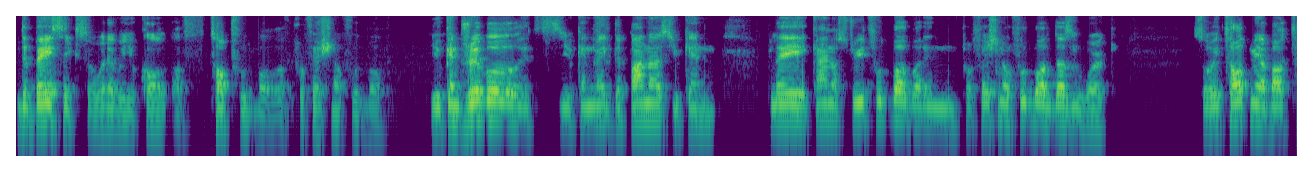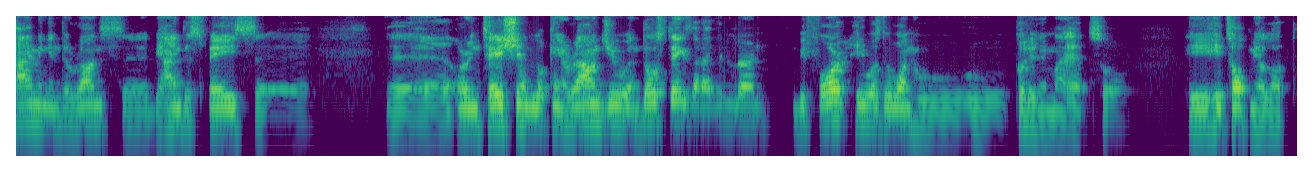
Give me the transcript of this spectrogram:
the basics or whatever you call it of top football of professional football. You can dribble, it's you can make the pannas, you can play kind of street football, but in professional football, it doesn't work. So he taught me about timing in the runs, uh, behind the space, uh, uh, orientation, looking around you, and those things that I didn't learn before he was the one who, who put it in my head so he he taught me a lot.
